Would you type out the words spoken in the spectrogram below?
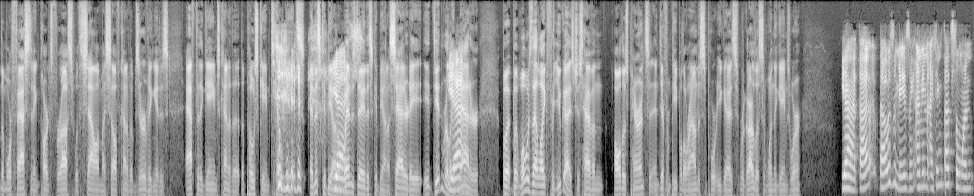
the more fascinating parts for us with Sal and myself kind of observing it is after the games, kind of the, the post game tailgates. and this could be on yes. a Wednesday, this could be on a Saturday. It didn't really yeah. matter. But but what was that like for you guys, just having all those parents and different people around to support you guys, regardless of when the games were? Yeah, that that was amazing. I mean, I think that's the one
